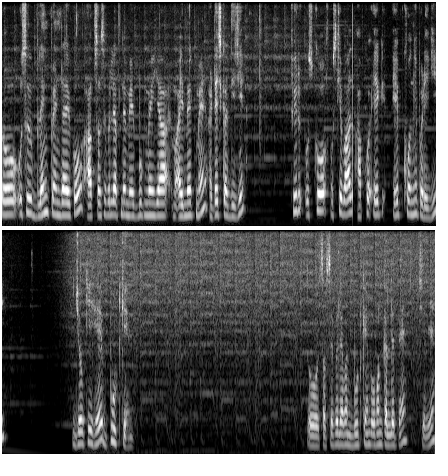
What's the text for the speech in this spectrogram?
तो उस ब्लैंक पेन ड्राइव को आप सबसे पहले अपने मैकबुक में या आई मैक में अटैच कर दीजिए। फिर उसको, उसके बाद आपको एक ऐप खोलनी पड़ेगी, जो कि है बूट कैम्प तो सबसे पहले अपन बूट कैम्प ओपन कर लेते हैं। चलिए।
